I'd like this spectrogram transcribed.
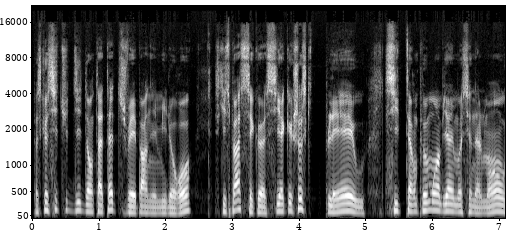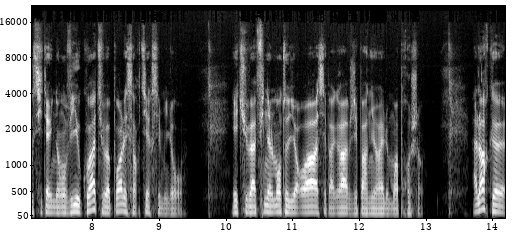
Parce que si tu te dis dans ta tête, je vais épargner 1000 euros, ce qui se passe, c'est que s'il y a quelque chose qui te plaît ou si tu es un peu moins bien émotionnellement ou si tu as une envie ou quoi, tu vas pouvoir les sortir ces 1000 euros et tu vas finalement te dire oh, c'est pas grave, j'épargnerai le mois prochain. Alors que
